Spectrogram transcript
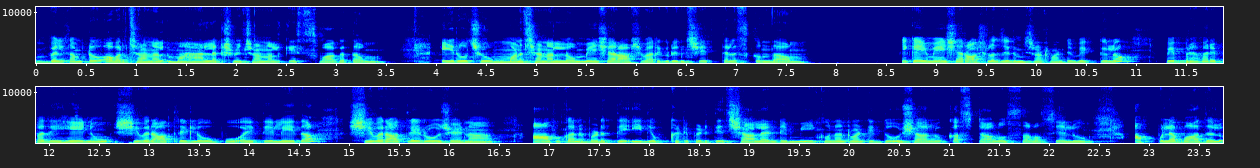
Welcome to our channel Mahalakshmi ఛానల్కి స్వాగతం. ఈరోజు మన ఛానల్లో మేష రాశి వారి గురించి తెలుసుకుందాం. ఇక ఈ మేష రాశిలో జన్మించినటువంటి వ్యక్తులు ఫిబ్రవరి పదిహేను శివరాత్రి లోపు అయితే లేదా శివరాత్రి రోజైనా ఆవు కనపడితే ఇది ఒక్కటి పెడితే చాలండి. మీకున్నటువంటి దోషాలు కష్టాలు సమస్యలు అప్పుల బాధలు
